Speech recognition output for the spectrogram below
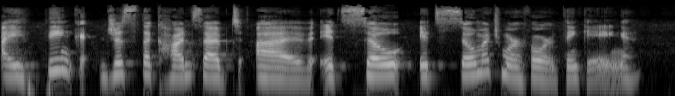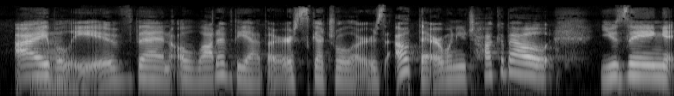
I think just the concept of it's so it's so much more forward thinking I believe, than a lot of the other schedulers out there. When you talk about using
